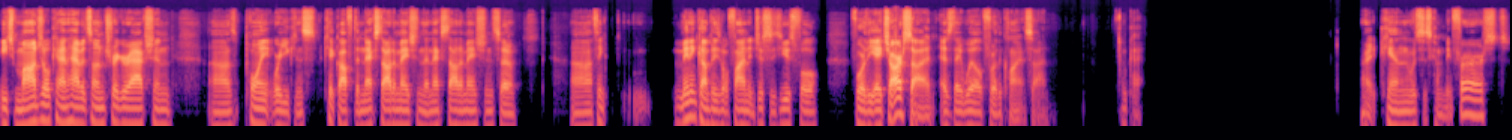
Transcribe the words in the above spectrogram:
each module can have its own trigger action uh, point where you can kick off the next automation, the next automation. So uh, I think many companies will find it just as useful for the HR side as they will for the client side. Okay. All right, Ken, what's this company first?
